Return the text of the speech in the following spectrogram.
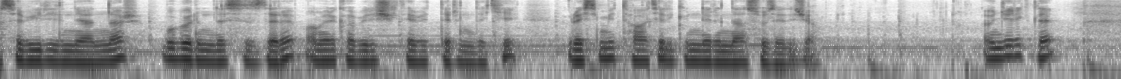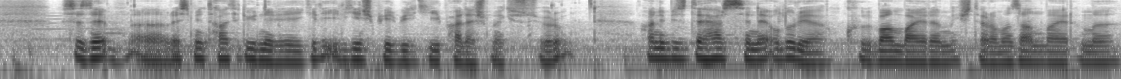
sevgili dinleyenler. Bu bölümde sizlere Amerika Birleşik Devletleri'ndeki resmi tatil günlerinden söz edeceğim. Öncelikle size e, resmi tatil günleriyle ilgili ilginç bir bilgiyi paylaşmak istiyorum. Hani bizde her sene olur ya Kurban Bayramı, işte Ramazan Bayramı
